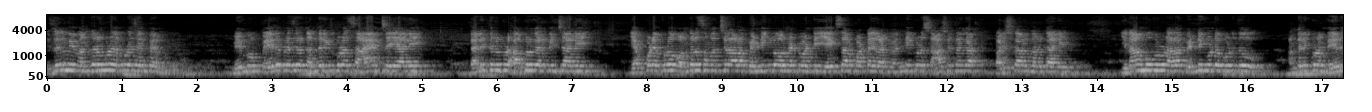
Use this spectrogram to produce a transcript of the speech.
నిజంగా మేము అందరం కూడా ఎప్పుడో చెప్పాము. మేము పేద ప్రజలకు అందరికీ కూడా సహాయం చేయాలి. దళితులకు కూడా హక్కులు కల్పించాలి. ఎప్పుడెప్పుడో వందల సంవత్సరాల పెండింగ్లో ఉన్నటువంటి ఏకసాల పట్ట ఇలాంటివన్నీ కూడా శాశ్వతంగా పరిష్కారం దొరకాలి. ఇనామూలు కూడా అలా పెండింగ్ ఉండకూడదు. అందరికి కూడా మేలు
